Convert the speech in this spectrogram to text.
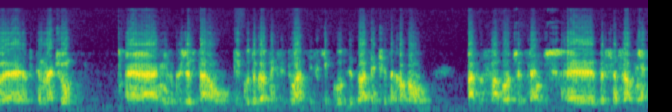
e, w tym meczu. E, nie wykorzystał kilku dogodnych sytuacji, w kilku sytuacjach się zachował bardzo słabo, czy wręcz e, bezsensownie.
